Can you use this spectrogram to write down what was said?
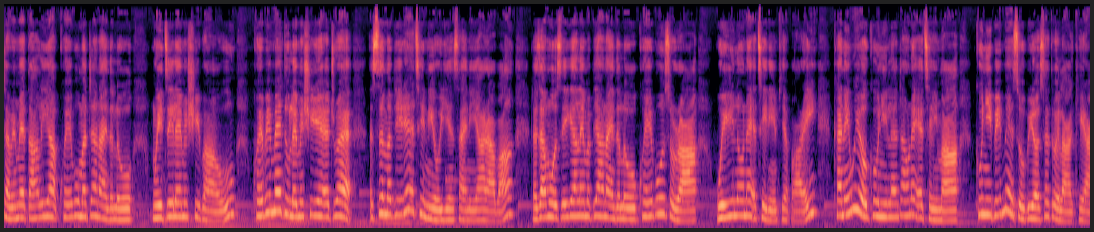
ဒါပေမဲ့သားလေးကခွဲဖို့မတက်နိုင်သလိုငွေကြေးလည်းမရှိပါဘူး။ခွဲပေးမဲ့သူလည်းမရှိတဲ့အတွက်အဆင်မပြေတဲ့အခြေအနေကိုရင်ဆိုင်နေရတာပါ။ဒါကြောင့်မို့ဈေးကန်းလည်းမပြနိုင်သလိုခွဲဖို့ဆိုတာ ဝေးလုံးတဲ့အခြေအနေဖြစ်ပါတယ်။ခန်နေဝီကိုကူညီလန်းတောင်းတဲ့အချိန်မှာကူညီပေးမယ်ဆိုပြီးတော့ဆက်သွယ်လာခဲ့တာ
